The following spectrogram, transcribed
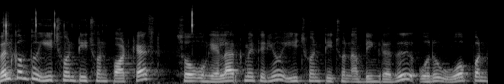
Welcome to each one teach one podcast so உங்கள் எல்லாருக்குமே தெரியும் ஈச் ஒன் டீச் ஒன் அப்படிங்கிறது ஒரு open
